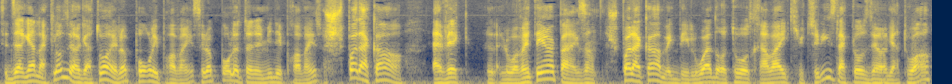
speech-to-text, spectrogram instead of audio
C'est de dire, regarde, la clause dérogatoire est là pour les provinces, c'est là pour l'autonomie des provinces. Je suis pas d'accord avec la loi 21, par exemple. Je suis pas d'accord avec des lois de retour au travail qui utilisent la clause dérogatoire,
